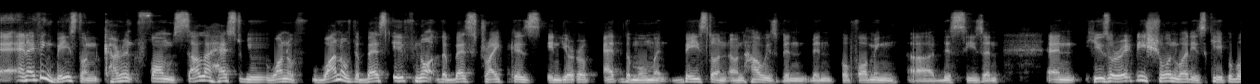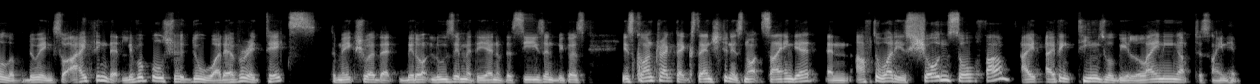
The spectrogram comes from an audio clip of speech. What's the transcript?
And I think based on current form, Salah has to be one of one of the best, if not the best strikers in Europe at the moment, based on, on how he's been been performing uh, this season. And he's already shown what he's capable of doing. So I think that Liverpool should do whatever it takes to make sure that they don't lose him at the end of the season because his contract extension is not signed yet. And after what he's shown so far, I, I think teams will be lining up to sign him.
